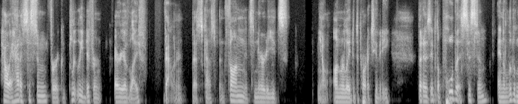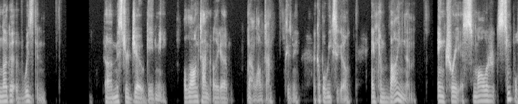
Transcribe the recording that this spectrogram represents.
how I had a system for a completely different area of life, Valorant. That's kind of something fun. It's nerdy. It's, you know, unrelated to productivity. But I was able to pull that system and a little nugget of wisdom uh, Mr. Joe gave me a long time, like a, not a long time, excuse me, a couple weeks ago, and combine them and create a smaller, simple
